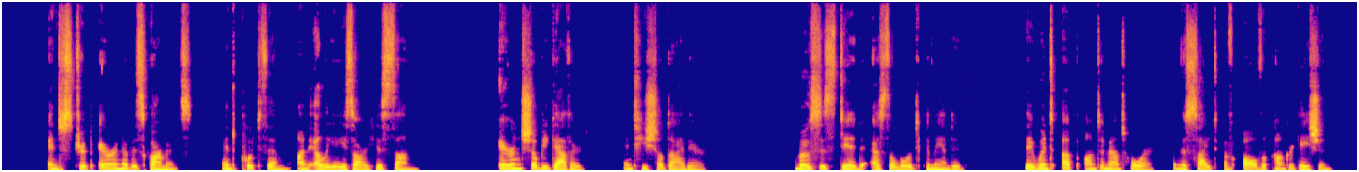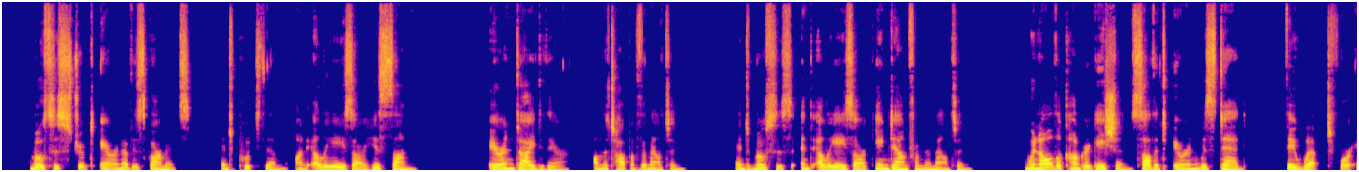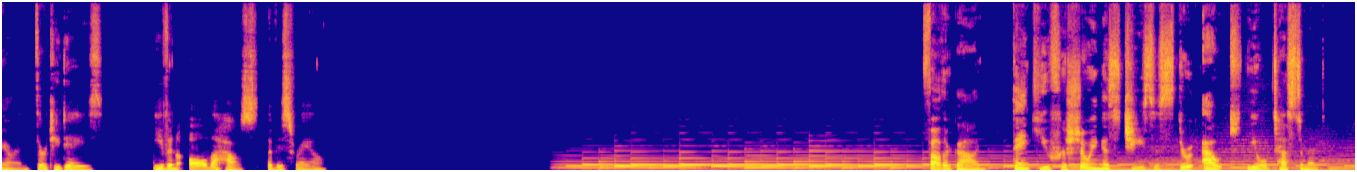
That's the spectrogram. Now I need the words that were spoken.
and strip Aaron of his garments, and put them on Eleazar his son. Aaron shall be gathered, and he shall die there. Moses did as the Lord commanded. They went up onto Mount Hor in the sight of all the congregation. Moses stripped Aaron of his garments and put them on Eleazar his son. Aaron died there on the top of the mountain, and Moses and Eleazar came down from the mountain. When all the congregation saw that Aaron was dead, they wept for Aaron thirty days, even all the house of Israel. Father God, thank you for showing us Jesus throughout the Old Testament.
